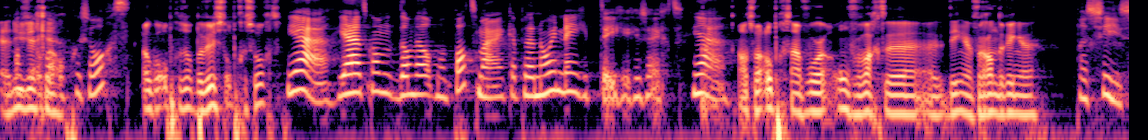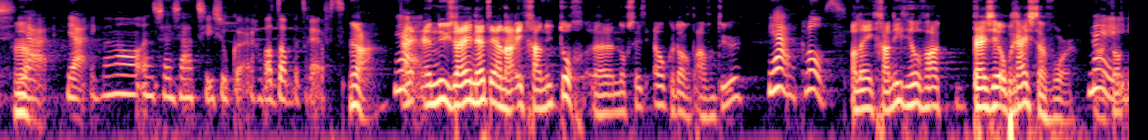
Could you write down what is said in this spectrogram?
En nu Of zeg ook je... wel opgezocht. Ook wel opgezocht, bewust opgezocht? Ja, ja, het kwam dan wel op mijn pad, maar ik heb daar nooit nee tegen gezegd. Ja. Nou, als we opengestaan voor onverwachte uh, dingen, veranderingen. Precies, ja. ja. ja. ik ben wel een sensatiezoeker wat dat betreft. Ja, ja. En, en, nu zei je net, ja, nou, ik ga nu toch uh, nog steeds elke dag op avontuur. Ja, klopt. Alleen ik ga niet heel vaak per se op reis daarvoor. Nee. Nou, dat,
